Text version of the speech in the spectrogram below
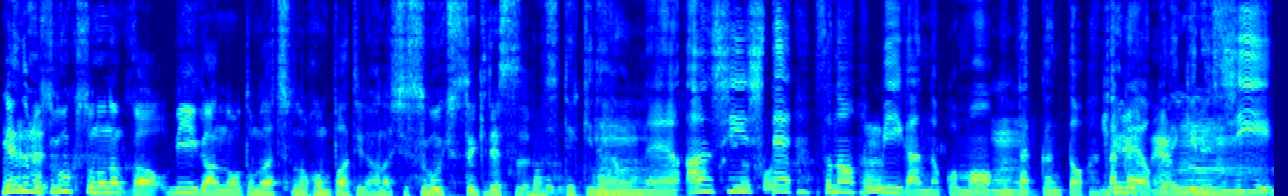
ねでもすごくそのなんかビーガンのお友達とのホームパーティーの話すごく素敵です。素敵だよね、安心してそのビーガンの子もん。たっくんと仲良くできるし、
